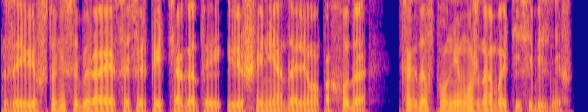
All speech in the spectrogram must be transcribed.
заявив, что не собирается терпеть тяготы и лишения дальнего похода, когда вполне можно обойтись и без них.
